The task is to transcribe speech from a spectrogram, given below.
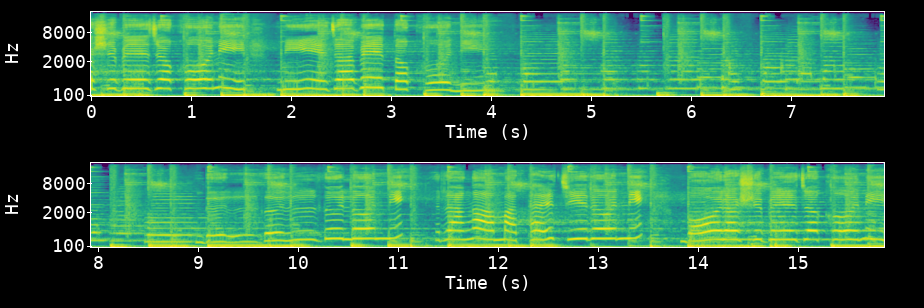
আসবে যখনই নিয়ে যাবে তখনই। দোল দুল দোলনি রাঙা মাথায় চিরনি বর আসবে যখনই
